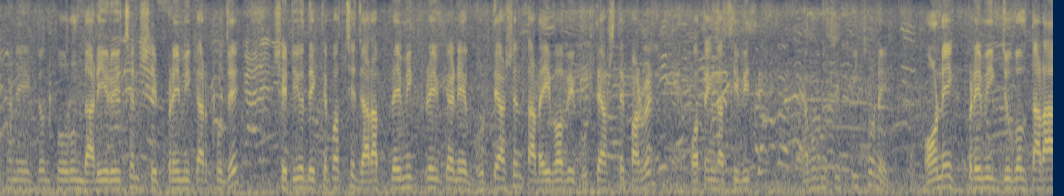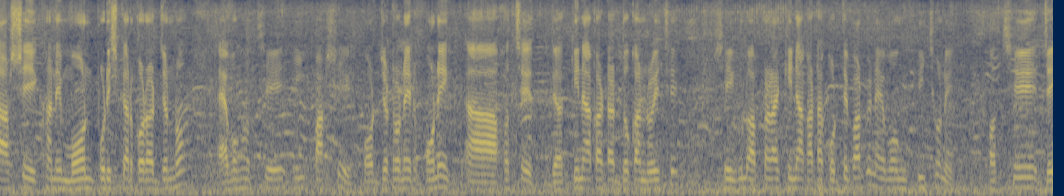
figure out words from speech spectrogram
এখানে একজন তরুণ দাঁড়িয়ে রয়েছেন, সে প্রেমিকার খোঁজে, সেটিও দেখতে পাচ্ছে, যারা প্রেমিক, প্রেমিকা নিয়ে ঘুরতে আসেন, তারা এইভাবে ঘুরতে আসতে পারবেন পতেঙ্গা সিবিসে এবং হচ্ছে পিছনে অনেক প্রেমিক যুগল, তারা আসে এখানে মন পরিষ্কার করার জন্য, এবং হচ্ছে এই পাশে পর্যটনের অনেক হচ্ছে কেনাকাটার দোকান রয়েছে। সেইগুলো আপনারা কেনাকাটা করতে পারবেন এবং পিছনে হচ্ছে যে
